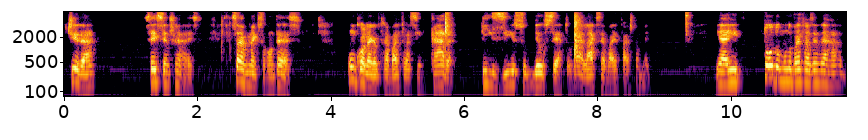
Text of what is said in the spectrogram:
tirar 600 reais. Sabe como é que isso acontece? Um colega do trabalho fala assim, cara, fiz isso, deu certo, vai lá que você vai e faz também. E aí todo mundo vai fazendo errado.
